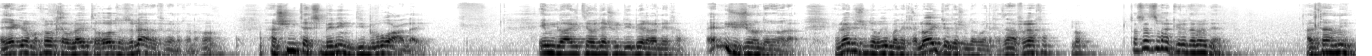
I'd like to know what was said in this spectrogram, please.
היה גר במקום אחר, אולי רואה אותו, זה לא היה מפריע לך, נכון? אנשים מתעצבנים, דיברו עליי. אם לא היית יודע שהוא דיבר עליך, אין מישהו שלא מדבר עליו. אם לא היית שמדברים עליך, לא היית יודע שמדברים עליך, זה מפריע לך? לא. אתה עושה עצמך כאילו אתה לא יודע. אל תאמין.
